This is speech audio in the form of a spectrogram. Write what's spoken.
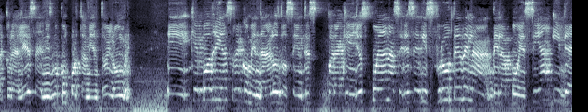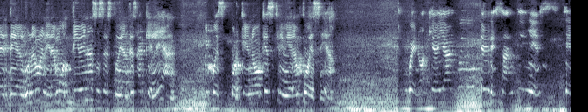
naturaleza, el mismo comportamiento del hombre. Eh, ¿Qué podrías recomendar a los docentes para que ellos puedan hacer ese disfrute de la, de la poesía y de, de alguna manera motiven a sus estudiantes a que lean? Pues, ¿por qué no que escribieran poesía? Bueno, aquí hay algo interesante y es que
